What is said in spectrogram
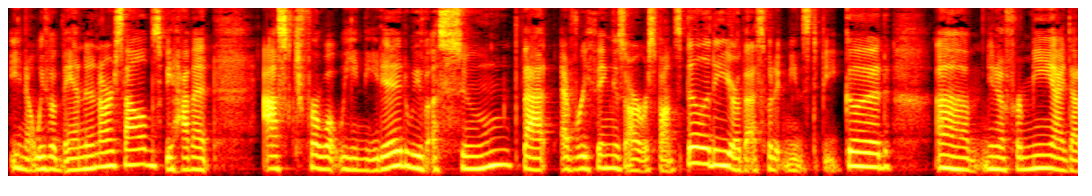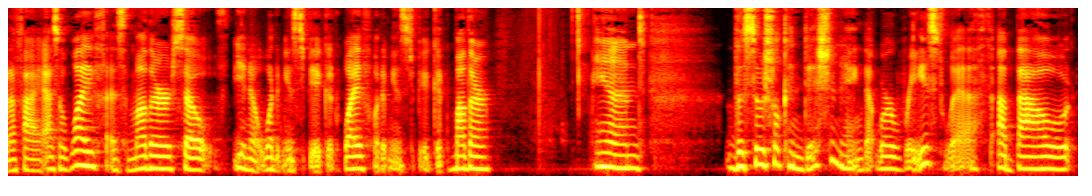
you know, we've abandoned ourselves. We haven't asked for what we needed. We've assumed that everything is our responsibility or that's what it means to be good. Um, you know, for me, I identify as a wife, as a mother. So, you know, what it means to be a good wife, what it means to be a good mother. And the social conditioning that we're raised with about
